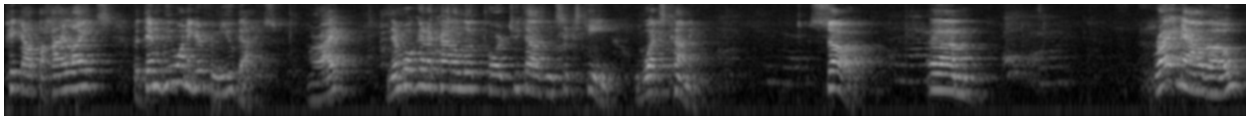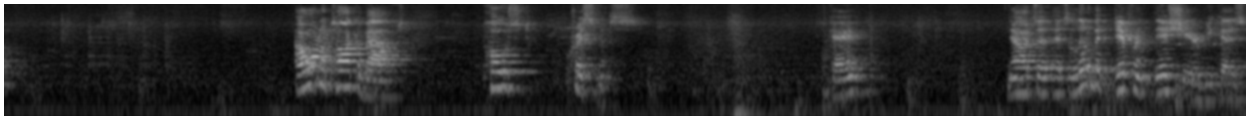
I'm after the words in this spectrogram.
pick out the highlights, but then we want to hear from you guys. All right? Then we're going to kind of look toward 2016, what's coming. So, um, right now though, I want to talk about post-Christmas. Okay? Now, it's a, it's a little bit different this year because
